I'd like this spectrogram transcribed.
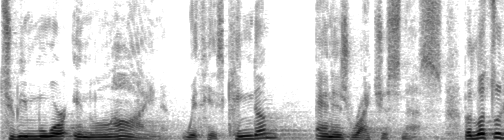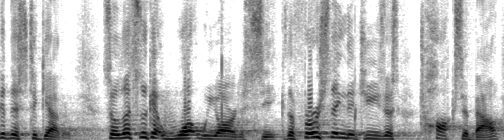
to be more in line with his kingdom and his righteousness. But let's look at this together. So let's look at what we are to seek. The first thing that Jesus talks about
